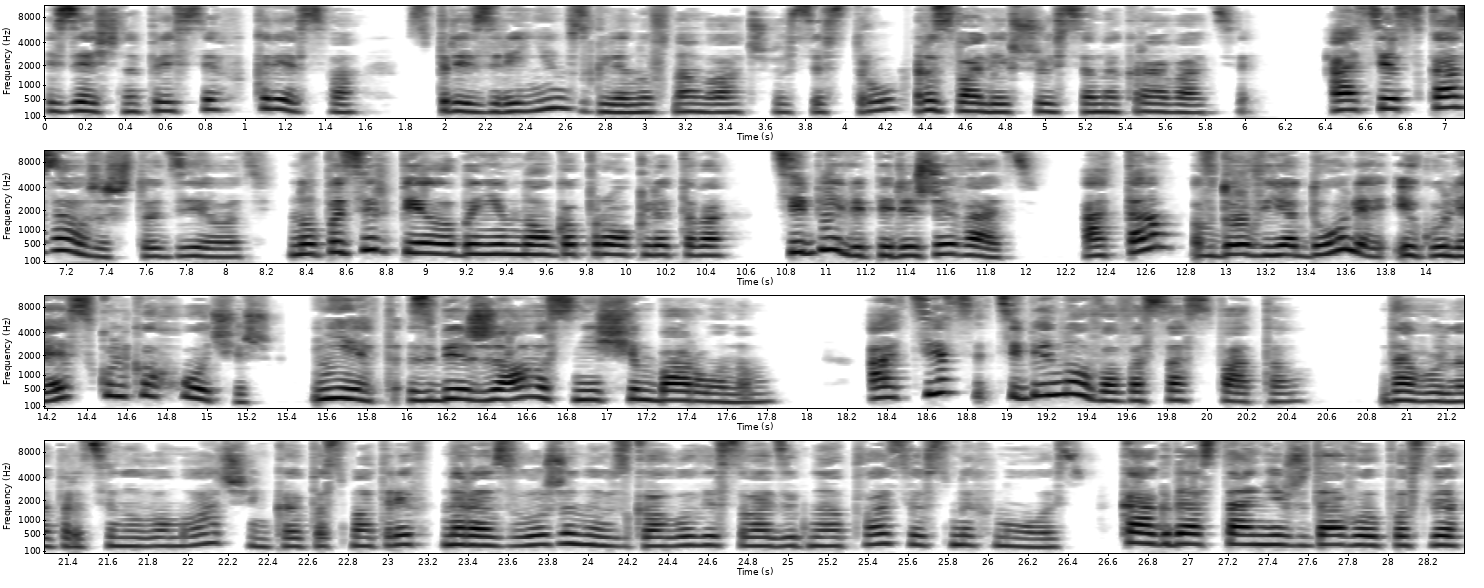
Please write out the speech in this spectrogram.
изящно присев в кресло, с презрением взглянув на младшую сестру, развалившуюся на кровати. «Отец сказал же, что делать, но потерпела бы немного проклятого. Тебе ли переживать? А там вдовья доля и гуляй сколько хочешь. Нет, сбежала с нищим бароном. Отец тебе нового сосватал. Довольно протянула младшенькая, посмотрев на разложенное в изголовье свадебное платье, усмехнулась. «Когда станешь вдовой после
